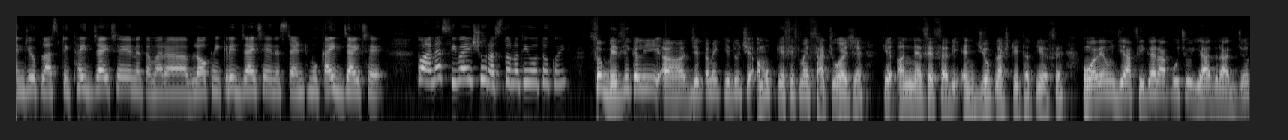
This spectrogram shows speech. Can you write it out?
એન્જિયોપ્લાસ્ટી થઈ જ જાય છે અને તમારા બ્લોક નીકળી જ જાય છે અને સ્ટેન્ટ મુકાઈ જ જાય છે. તો આના સિવાય શું રસ્તો નથી હોતો કોઈ? સો બેઝિકલી જે તમે કીધું છે, અમુક કેસીસમાં એ સાચું હોય છે કે અનનેસેસરી એન્જિયોપ્લાસ્ટી થતી હશે. હું હવે હું જે આ ફિગર આપું છું, યાદ રાખજો,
